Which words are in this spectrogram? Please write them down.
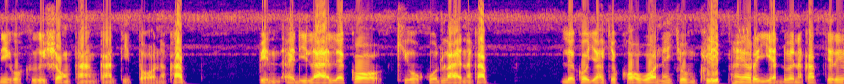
นี่ก็คือช่องทางการติดต่อนะครับ เป็น ID Line และก็ QR Code Line นะครับ แล้วก็อยากจะขอวอนให้ชมคลิปให้ละเอียดด้วยนะครับ จะได้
